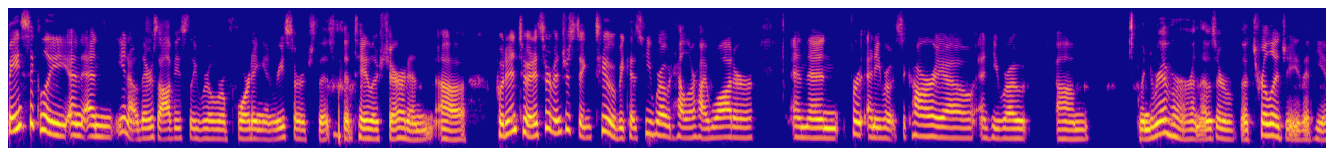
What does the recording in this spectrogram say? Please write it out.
basically, and and you know, there's obviously real reporting and research that that Taylor Sheridan uh, put into it. It's sort of interesting too because he wrote Hell or High Water, and then for and he wrote Sicario, and he wrote. Um, Wind River, and those are the trilogy that he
